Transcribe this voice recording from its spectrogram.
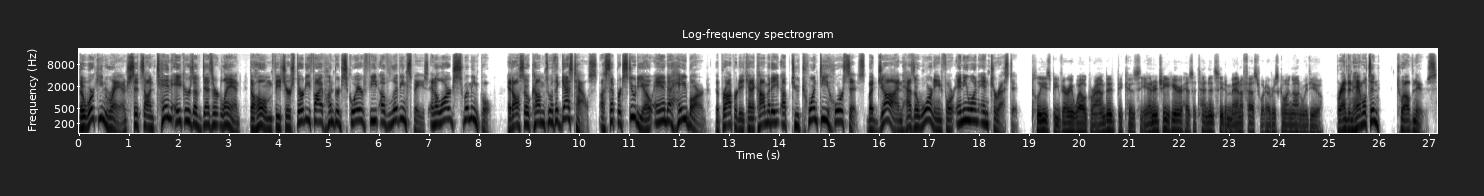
The working ranch sits on 10 acres of desert land. The home features 3,500 square feet of living space and a large swimming pool. It also comes with a guest house, a separate studio, and a hay barn. The property can accommodate up to 20 horses, but John has a warning for anyone interested. Please be very well grounded because the energy here has a tendency to manifest whatever's going on with you. Brandon Hamilton, 12 News.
